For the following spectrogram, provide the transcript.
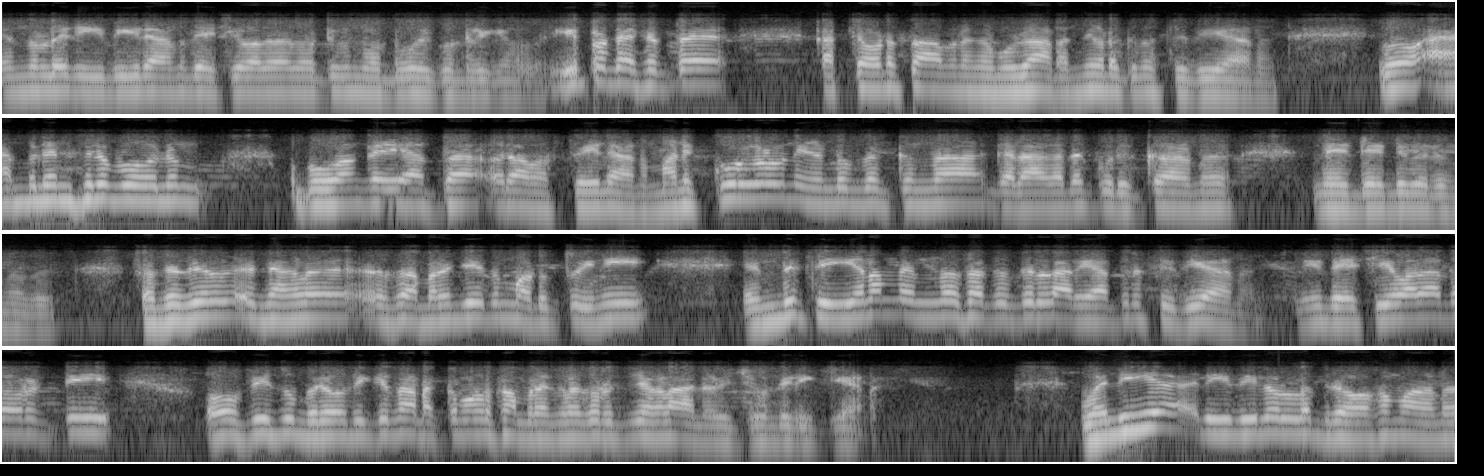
എന്നുള്ള രീതിയിലാണ് ദേശീയപാത അതോറിറ്റി മുന്നോട്ട് പോയിക്കൊണ്ടിരിക്കുന്നത്. ഈ പ്രദേശത്തെ കച്ചവട സ്ഥാപനങ്ങൾ മുഴുവൻ അടഞ്ഞു കിടക്കുന്ന സ്ഥിതിയാണ്. ഇപ്പോൾ ആംബുലൻസിന് പോലും പോകാൻ കഴിയാത്ത ഒരവസ്ഥയിലാണ്. മണിക്കൂറുകൾ നീണ്ടു നിൽക്കുന്ന ഗതാഗത കുരുക്കാണ് നേരിടേണ്ടി വരുന്നത്. സത്യത്തിൽ ഞങ്ങൾ സമരം ചെയ്ത് മടുത്തു. ഇനി എന്ത് ചെയ്യണം എന്ന് സത്യത്തിൽ അറിയാത്തൊരു സ്ഥിതിയാണ്. ഈ ദേശീയപാത അതോറിറ്റി ഓഫീസ് ഉപരോധിക്കുന്ന അടക്കമുള്ള സമരങ്ങളെ കുറിച്ച് ഞങ്ങൾ ആലോചിച്ചുകൊണ്ടിരിക്കുകയാണ്. വലിയ രീതിയിലുള്ള ദ്രോഹമാണ്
